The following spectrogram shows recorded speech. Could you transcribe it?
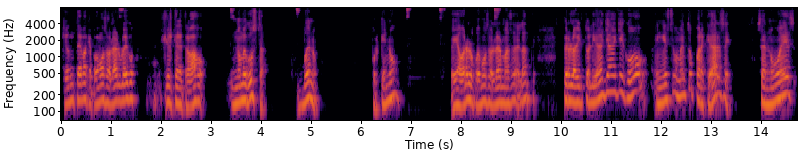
que es un tema que podemos hablar luego, que el teletrabajo no me gusta. Bueno, ¿por qué no? Y ahora lo podemos hablar más adelante. Pero la virtualidad ya llegó en este momento para quedarse. O sea, no es,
